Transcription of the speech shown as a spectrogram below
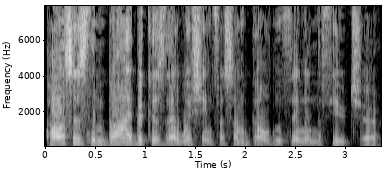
passes them by because they're wishing for some golden thing in the future.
